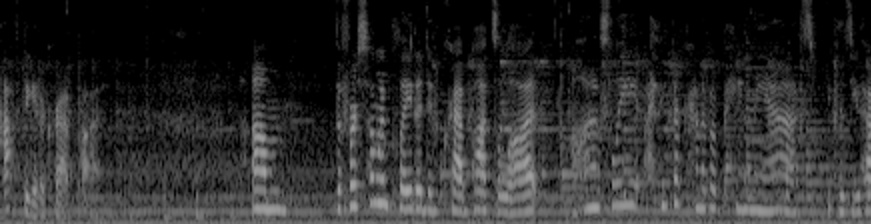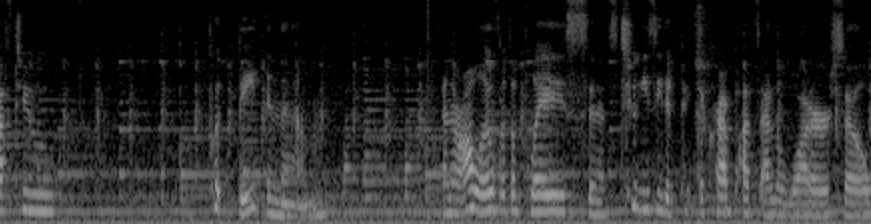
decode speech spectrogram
have to get a crab pot. Um, the first time I played, I did crab pots a lot. Honestly, I think they're kind of a pain in the ass because you have to put bait in them. And they're all over the place, and it's too easy to pick the crab pots out of the water, so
